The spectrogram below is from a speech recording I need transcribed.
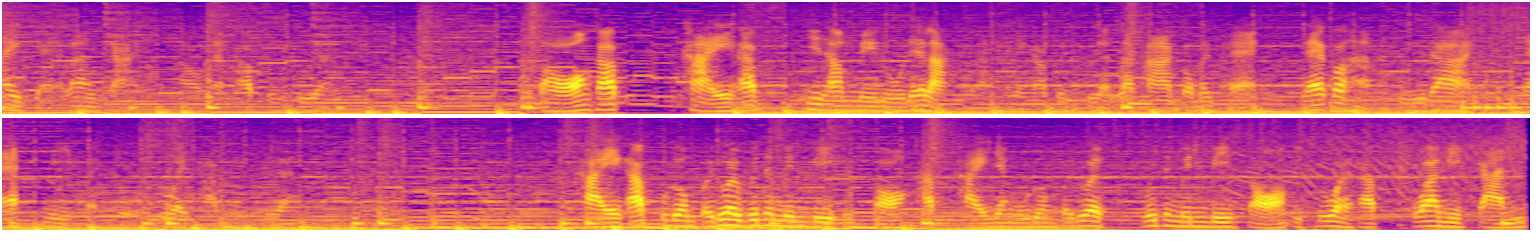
ให้แก่ร่างกายของเรานะครับเพื่อนๆ2ครับไข่ครับที่ทำเมนูได้หลากหลายนะครับเพื่อนๆราคาก็ไม่แพงและก็หาซื้อได้และมีประโยชน์ด้วยครับเพื่อน ไข่ครับอุดมไปด้วยวิตามิน B12 ครับไข่ยังอุดมไปด้วยวิตามิน B2 อีกด้วยครับเพราะว่ามีการวิ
